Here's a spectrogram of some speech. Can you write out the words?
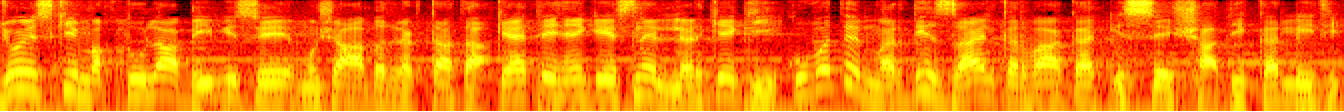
जो इसकी मकतूला बीवी से मुशाबत रखता था। कहते हैं कि इसने लड़के की कुत मर्दी जायल करवा कर इससे शादी कर ली थी।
